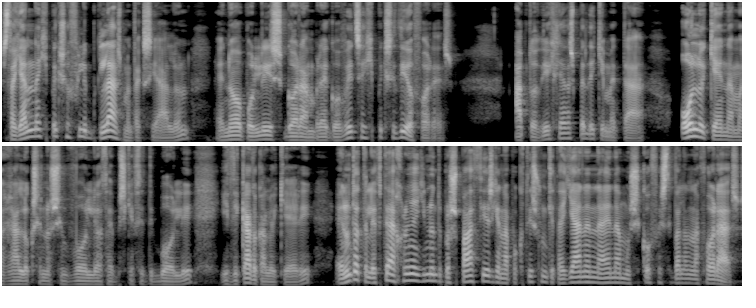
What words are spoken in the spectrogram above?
Στα Γιάννενα έχει παίξει ο Φίλιπ Γκλάς μεταξύ άλλων, ενώ ο πολίς Γκόραν Μπρέγκοβιτς έχει παίξει δύο φορές. Από το 2005 και μετά, όλο και ένα μεγάλο ξενοσυμβόλαιο θα επισκεφτεί την πόλη, ειδικά το καλοκαίρι, ενώ τα τελευταία χρόνια γίνονται προσπάθειες για να αποκτήσουν και τα Γιάννενα ένα μουσικό φεστιβάλ αναφοράς,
